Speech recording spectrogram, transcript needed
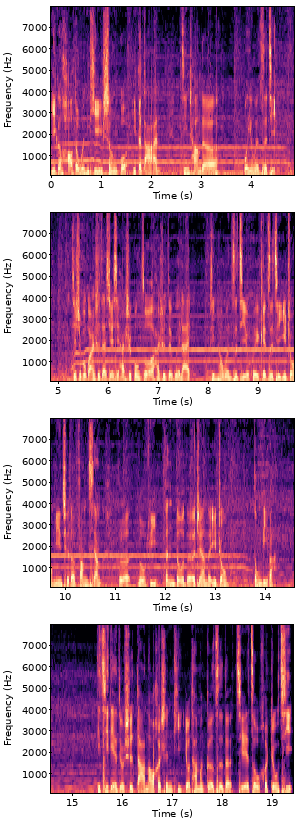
一个好的问题胜过一个答案。经常的。问一问自己，其实不管是在学习还是工作，还是对未来，经常问自己，会给自己一种明确的方向和努力奋斗的这样的一种动力吧。第七点就是大脑和身体有他们各自的节奏和周期，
